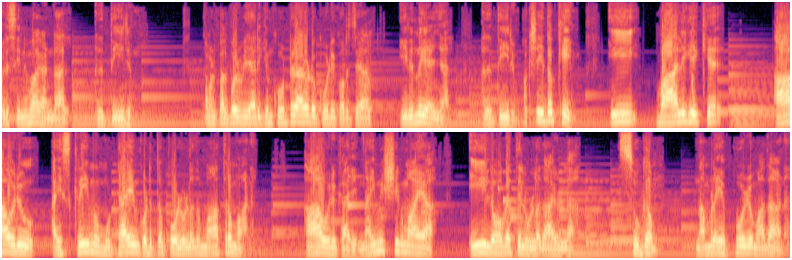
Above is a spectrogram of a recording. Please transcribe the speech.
ഒരു സിനിമ കണ്ടാൽ അത് തീരും. നമ്മൾ പലപ്പോഴും വിചാരിക്കും കൂട്ടുകാരോട് കൂടി കുറച്ച് നാൾ ഇരുന്ന് കഴിഞ്ഞാൽ അത് തീരും. പക്ഷെ ഇതൊക്കെയും ഈ ബാലികയ്ക്ക് ആ ഒരു ഐസ്ക്രീമും മുട്ടായും കൊടുത്തപ്പോൾ ഉള്ളത് മാത്രമാണ് ആ ഒരു കാര്യം. നൈമിഷികമായ ഈ ലോകത്തിലുള്ളതായുള്ള സുഖം നമ്മളെ എപ്പോഴും അതാണ്.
